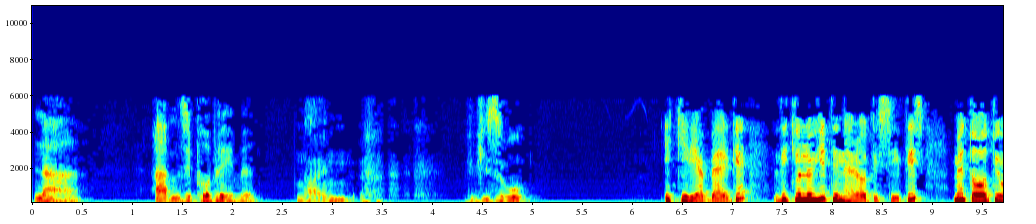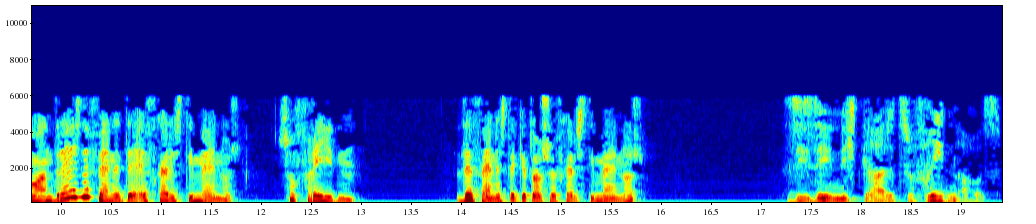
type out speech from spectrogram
Na, haben Sie Probleme? Nein. wieso? Η κυρία Μπέργκερ δικαιολογεί την ερώτησή της με το ότι ο Ανδρέας δεν φαίνεται ευχαριστημένος. Zufrieden. Δεν φαίνεστε και τόσο ευχαριστημένος; Sie sehen nicht gerade zufrieden aus.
